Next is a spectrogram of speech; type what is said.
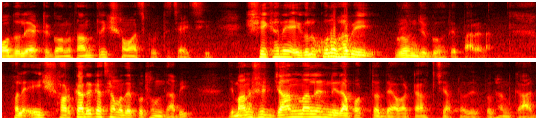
বদলে একটা গণতান্ত্রিক সমাজ করতে চাইছি, সেখানে এগুলো কোনোভাবেই গ্রহণযোগ্য হতে পারে না। ফলে এই সরকারের কাছে আমাদের প্রথম দাবি যে মানুষের জানমালের নিরাপত্তা দেওয়াটা হচ্ছে আপনাদের প্রধান কাজ।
